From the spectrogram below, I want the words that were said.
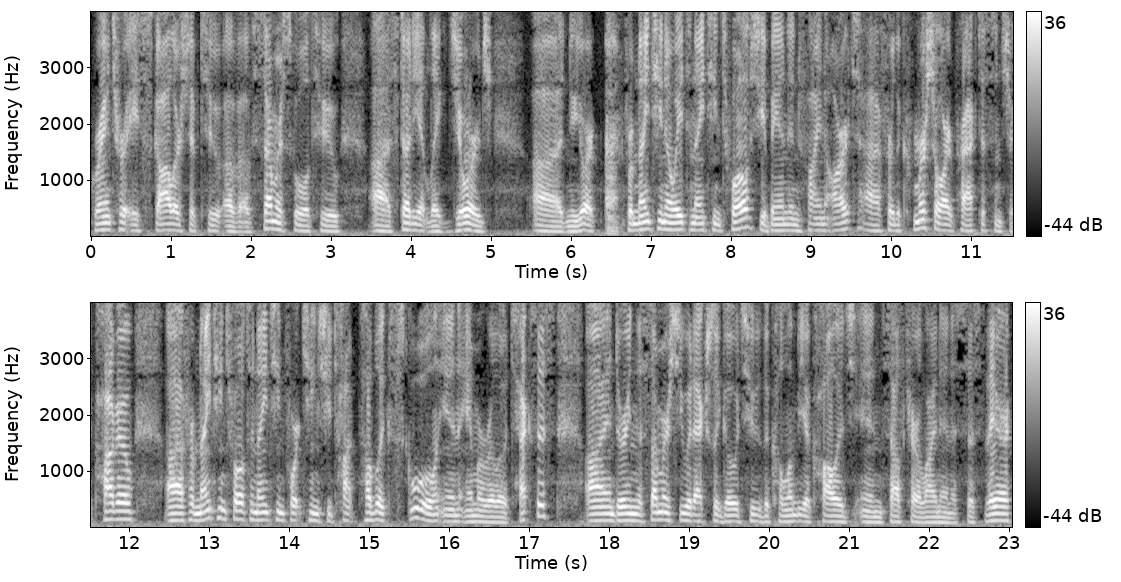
grant her a scholarship to of, of summer school to uh, study at Lake George uh, New York. From 1908 to 1912, she abandoned fine art uh, for the commercial art practice in Chicago. Uh, from 1912 to 1914, she taught public school in Amarillo, Texas. Uh, and during the summer, she would actually go to the Columbia College in South Carolina and assist there.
